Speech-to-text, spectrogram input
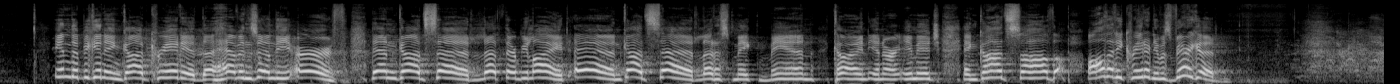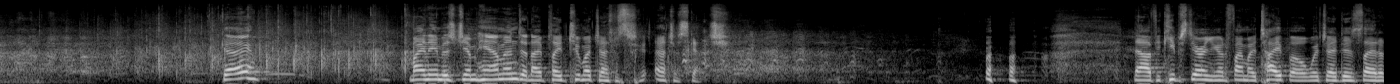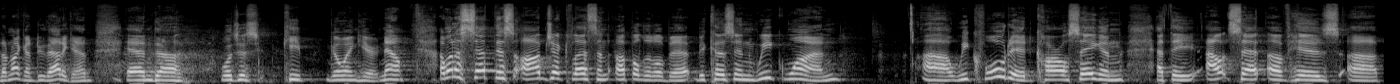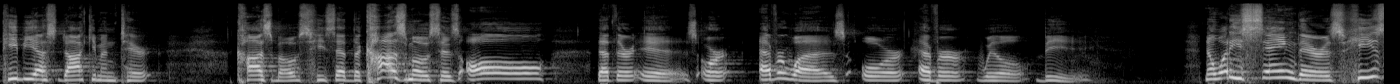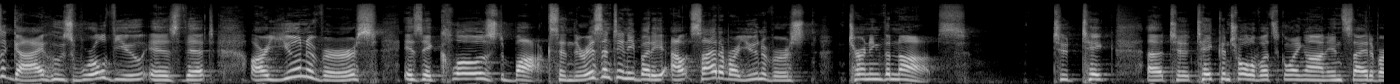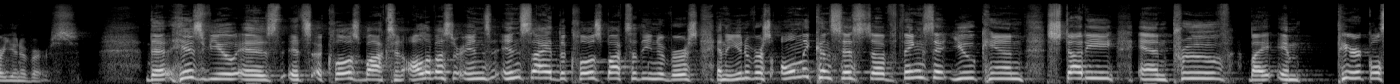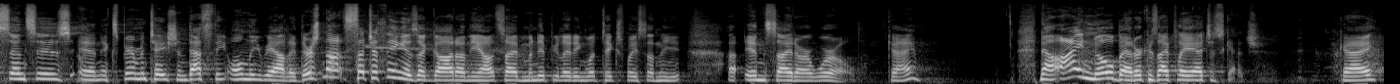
In the beginning, God created the heavens and the earth. Then God said, Let there be light. And God said, Let us make mankind in our image. And God saw the, all that He created, and it was very good. Okay? My name is Jim Hammond, and I played too much etch a sketch. now, if you keep staring, you're going to find my typo, which I decided I'm not going to do that again. And. Uh, we'll just keep going here. Now, I want to set this object lesson up a little bit because in week one, uh, we quoted Carl Sagan at the outset of his uh, PBS documentary, Cosmos. He said, The cosmos is all that there is, or ever was, or ever will be. Now, what he's saying there is he's a guy whose worldview is that our universe is a closed box, and there isn't anybody outside of our universe turning the knobs to take, uh, to take control of what's going on inside of our universe. That his view is it's a closed box, and all of us are in, inside the closed box of the universe, and the universe only consists of things that you can study and prove by empirical senses and experimentation, that's the only reality. There's not such a thing as a God on the outside manipulating what takes place on the uh, inside our world. Okay? Now, I know better because I play Etch a Sketch. Okay?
